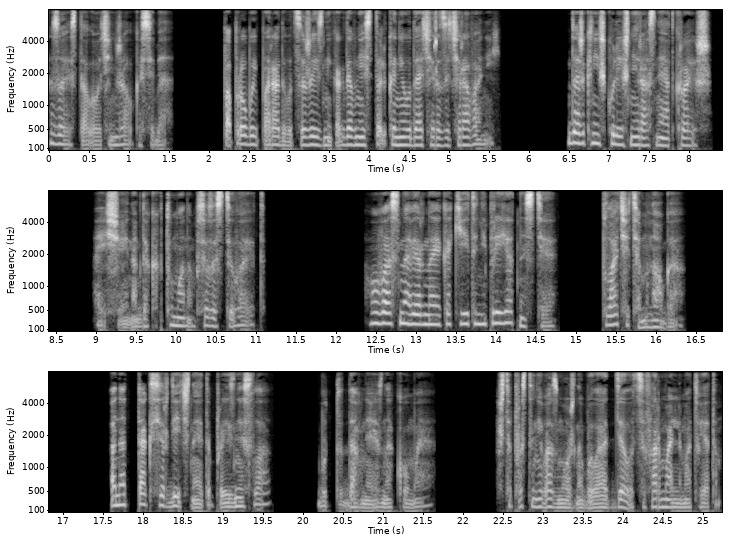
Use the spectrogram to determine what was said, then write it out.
Зое стало очень жалко себя. Попробуй порадоваться жизни, когда в ней столько неудач и разочарований. Даже книжку лишний раз не откроешь. А еще иногда как туманом все застилает. «У вас, наверное, какие-то неприятности?» Плачете много. Она так сердечно это произнесла, будто давняя знакомая, что просто невозможно было отделаться формальным ответом.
